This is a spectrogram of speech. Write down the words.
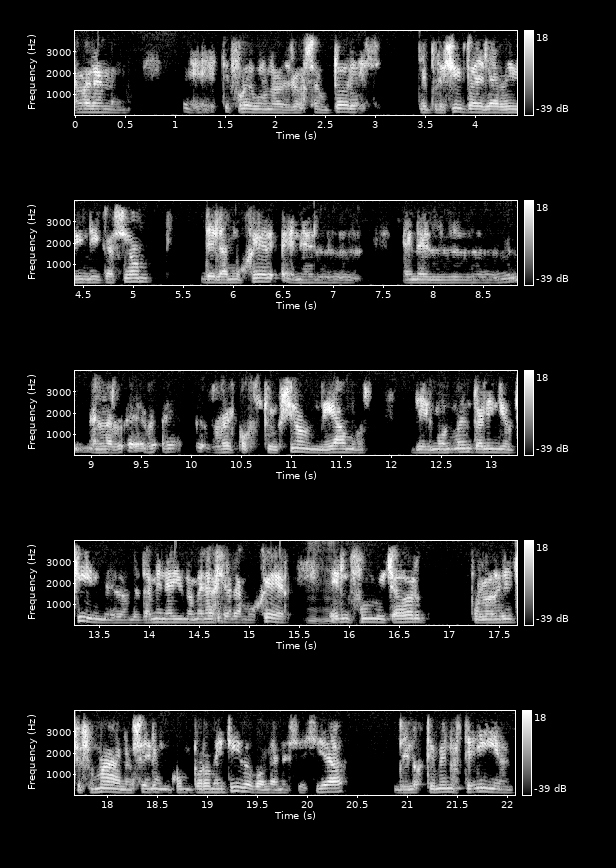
ahora este fue uno de los autores del proyecto de la reivindicación de la mujer en el en el en la reconstrucción, digamos, del monumento al niño Quilmes, donde también hay un homenaje a la mujer. Él fue un luchador por los derechos humanos, era un comprometido con la necesidad de los que menos tenían.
